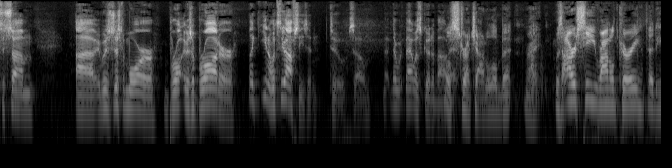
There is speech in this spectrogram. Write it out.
to some. Uh, it was just a more broad. It was a broader, like you know, it's the off season too, so that, that was good about we'll it. stretch out a little bit, right? Was RC Ronald Curry that he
